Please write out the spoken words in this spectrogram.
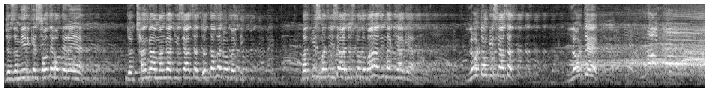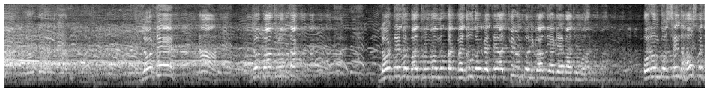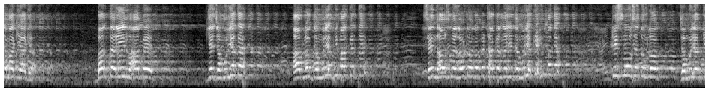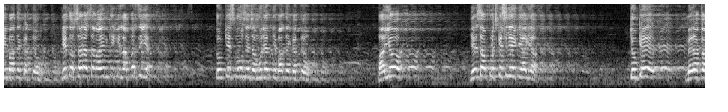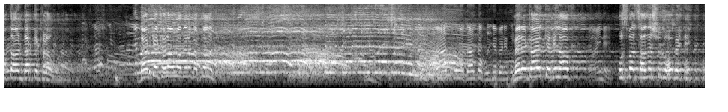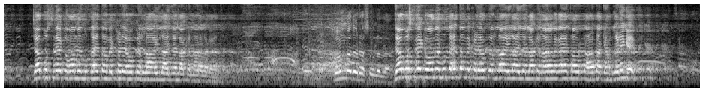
जो जमीर के सौदे होते रहे हैं, जो छांगा मांगा की सियासत जो दफन हो गई थी, बदकिस्मती से आज उसको दोबारा ज़िंदा किया गया। लोटों की सियासत, लोटे। लोटे। जो बाथरूम तक, लौटे जो बाथरूमों में तक महदूद हो गए थे, आज फिर उनको निकाल दिया गया है बाथरूमों से। और उनको सिंध हाउस में जमा किया गया। बदतरीन वहाँ पे। ये जमहूरियत है। आप लोग जमहूरियत की बात करते हैं। सिंध हाउस में लोटों को इकट्ठा करना ये जमहूरियत की खिदमत है। किस मुँह से तुम लोग जमहूरियत की बातें करते हो? ये तो सरासर आइन की खिलाफ वर्जी है। तुम किस मुँह से जमहूरियत की बातें करते हो? भाइयों, ये सब कुछ किस लिए किया गया? क्योंकि मेरा कप्तान डट के खड़ा हुआ। डट के खड़ा हुआ मेरा कप्तान। मेरे कायद के खिलाफ उस वक्त साजिश शुरू हो गई थी जब उसने कवाम मुतहदा में खड़े होकर ला इलाहा इल्लल्लाह का नारा लगाया था। मोहम्मद रसूलुल्लाह। जब उसने कवाम मुतहदा में खड़े होकर ला इलाहा इल्लल्लाह का नारा लगाया था और कहा था कि हम लड़ेंगे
